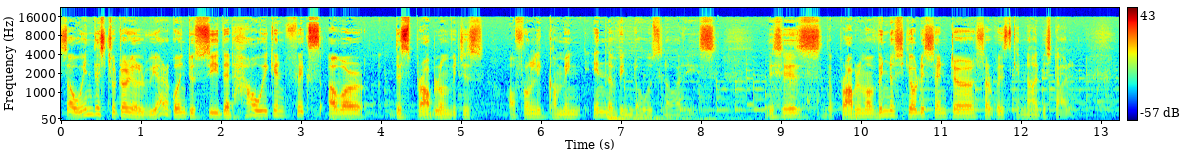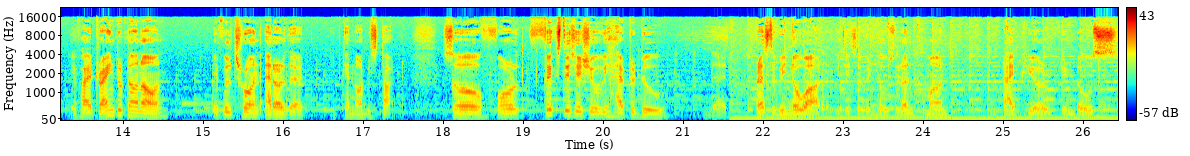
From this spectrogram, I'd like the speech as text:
So in this tutorial we are going to see that how we can fix our this problem which is oftenly coming in the Windows nowadays. This is the problem of Windows Security Center service cannot be started. If I trying to turn on it will throw an error that it cannot be started. So for fix this issue we have to do that press the window R which is a Windows run command type here Windows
